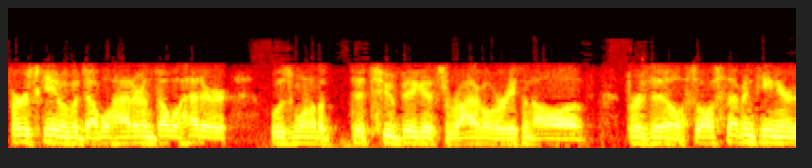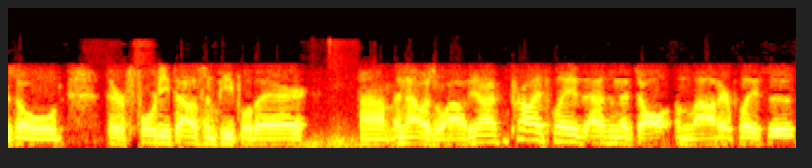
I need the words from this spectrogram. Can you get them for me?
first game of a doubleheader, and doubleheader was one of the, the two biggest rivalries in all of Brazil. So I was 17 years old. There were 40,000 people there, um, and that was wild. You know, I've probably played as an adult in louder places,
